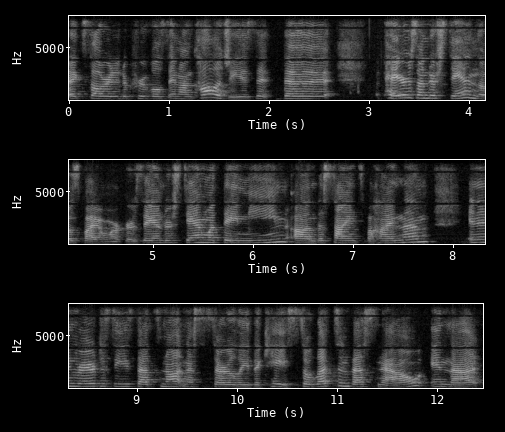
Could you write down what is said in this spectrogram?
accelerated approvals in oncology is that the payers understand those biomarkers. They understand what they mean, um, the science behind them. And in rare disease, that's not necessarily the case. So let's invest now in that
